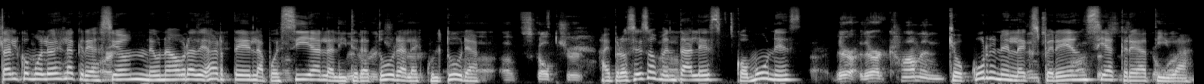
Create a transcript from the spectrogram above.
tal como lo es la creación de una obra de arte, la poesía, la literatura, la escultura. Hay procesos mentales comunes que ocurren en la experiencia creativa.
